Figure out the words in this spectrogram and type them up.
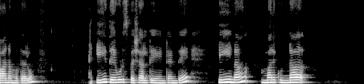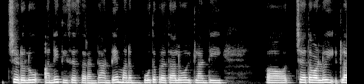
బాగా నమ్ముతారు. ఈ దేవుడు స్పెషాలిటీ ఏంటంటే ఈయన మనకున్న చెడులు అన్నీ తీసేస్తారంట. అంటే మన భూత ప్రతాలు ఇట్లాంటి చేతవాళ్ళు ఇట్లా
